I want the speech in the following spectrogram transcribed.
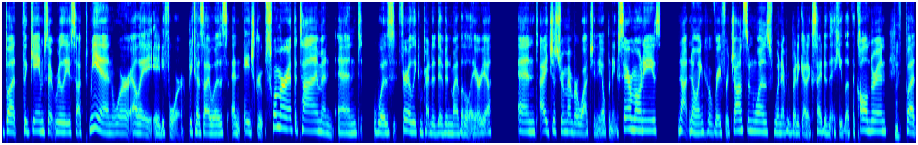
But the games that really sucked me in were LA 84 because I was an age group swimmer at the time and and was fairly competitive in my little area. And I just remember watching the opening ceremonies, not knowing who Rafer Johnson was when everybody got excited that he lit the cauldron. Hmm. but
